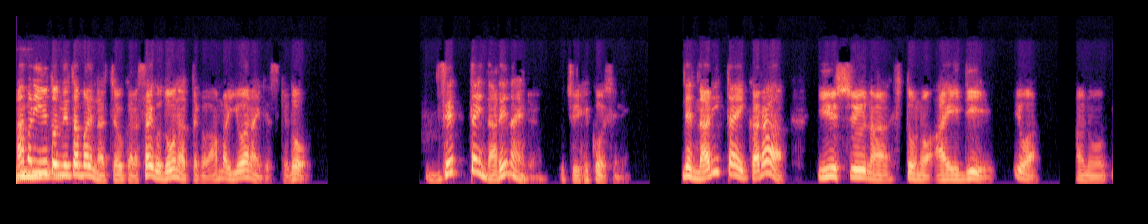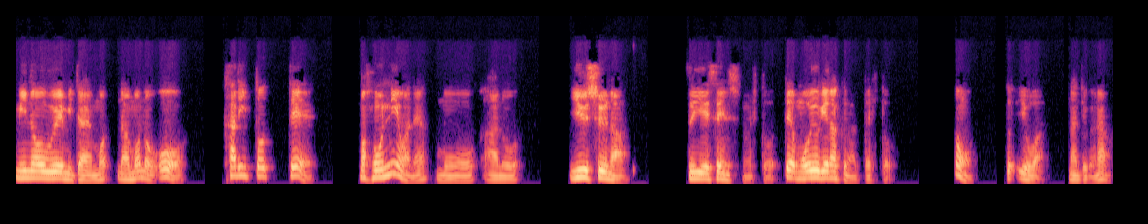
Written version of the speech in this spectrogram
あんまり言うとネタバレになっちゃうから、最後どうなったかはあんまり言わないですけど、絶対なれないのよ、宇宙飛行士に。で、なりたいから、優秀な人の ID、要は、あの、身の上みたいなものを借り取って、まあ、本人はね、もう、あの、優秀な水泳選手の人、で、もう泳げなくなった人の、要は、なんていうかな、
